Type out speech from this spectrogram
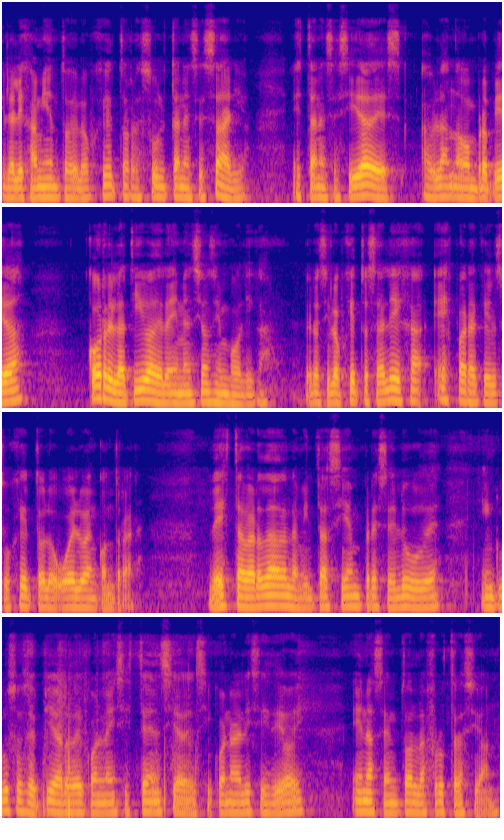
El alejamiento del objeto resulta necesario. Esta necesidad es, hablando con propiedad, correlativa de la dimensión simbólica. Pero si el objeto se aleja es para que el sujeto lo vuelva a encontrar. De esta verdad la mitad siempre se elude, incluso se pierde con la insistencia del psicoanálisis de hoy en acentuar la frustración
